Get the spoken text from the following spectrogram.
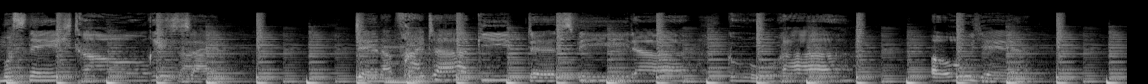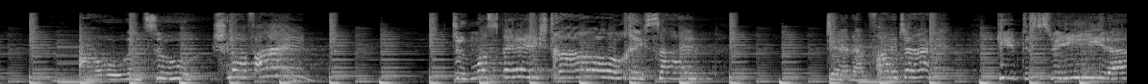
musst nicht traurig sein. Denn am Freitag gibt es wieder Gura. Oh yeah. Augen zu, schlaf ein. Du musst nicht traurig sein. Denn am Freitag gibt es wieder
